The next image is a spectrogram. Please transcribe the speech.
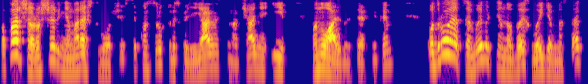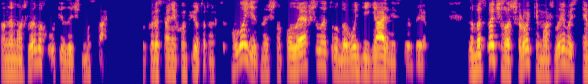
По-перше, розширення мереж творчості, конструкторської діяльності, навчання і мануальної техніки. По-друге, це виникнення нових видів мистецтва, неможливих у фізичному стані. Використання комп'ютерних технологій значно полегшили трудову діяльність людини, забезпечило широкі можливості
